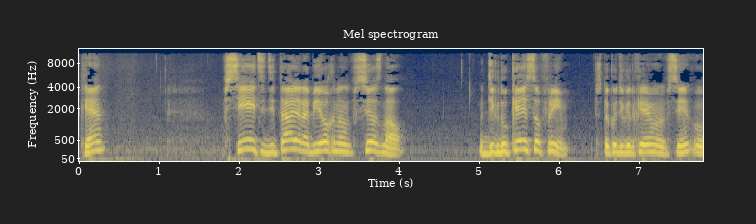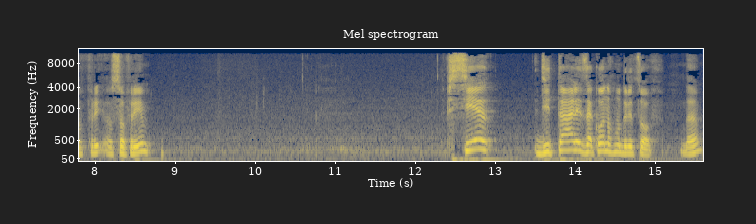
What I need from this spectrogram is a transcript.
Okay? Все эти детали Раби Йоханан все знал. Дигдукей Софрим. Что такое Дигдукей Софрим? Все детали законов мудрецов. Да?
